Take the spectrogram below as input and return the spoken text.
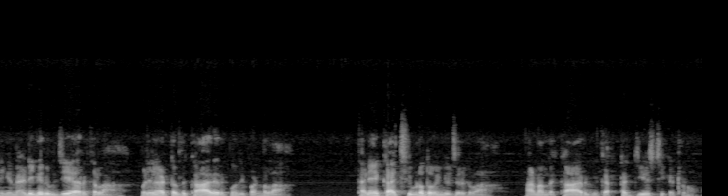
நீங்கள் நடிகர் விஜயாக இருக்கலாம் வெளிநாட்டிலேருந்து கார் இறக்குமதி பண்ணலாம் தனியாக கட்சி கூட துவங்கி வச்சிருக்கலாம் ஆனால் அந்த காருக்கு கரெக்டாக ஜிஎஸ்டி கட்டணும்.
